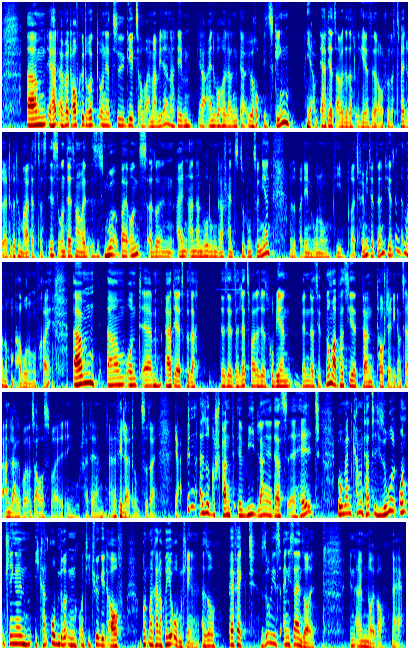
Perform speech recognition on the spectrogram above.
Ähm, er hat einfach drauf gedrückt und jetzt geht es auf einmal wieder, nachdem ja eine Woche lang da überhaupt nichts ging. Ja, er hat jetzt aber gesagt, okay, das ist ja auch schon das zweite oder dritte Mal, dass das ist. Und seltsamerweise ist es nur bei uns, also in allen anderen Wohnungen, da scheint es zu funktionieren. Also bei den Wohnungen, die bereits vermietet sind. Hier sind immer noch ein paar Wohnungen frei. Ähm, ähm, und ähm, er hat ja jetzt gesagt, das ist jetzt das letzte Mal, dass wir das probieren. Wenn das jetzt nochmal passiert, dann tauscht er die ganze Anlage bei uns aus, weil irgendwo scheint ja ein kleiner Fehler drin zu sein. Ja, bin also gespannt, äh, wie lange das äh, hält. Im Moment kann man tatsächlich sowohl unten klingeln, ich kann oben drücken und die Tür geht auf und man kann auch hier oben klingeln. Also perfekt, so wie es eigentlich sein soll in einem Neubau. Naja.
